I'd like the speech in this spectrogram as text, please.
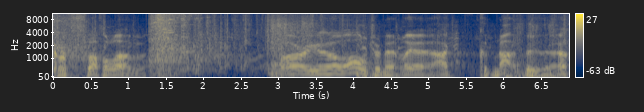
kerfuffle up. Or, you know, alternately, I could not do that.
